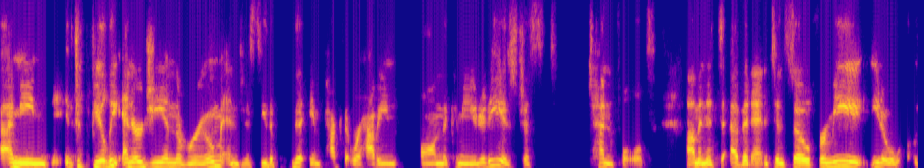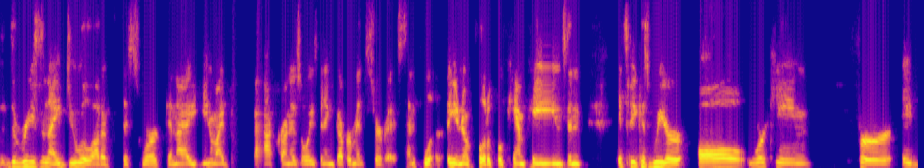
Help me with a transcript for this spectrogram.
I mean, to feel the energy in the room and to see the, the impact that we're having on the community is just tenfold um, and it's evident. And so for me you know the reason i do a lot of this work and i you know my background has always been in government service and you know political campaigns and it's because we are all working for a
